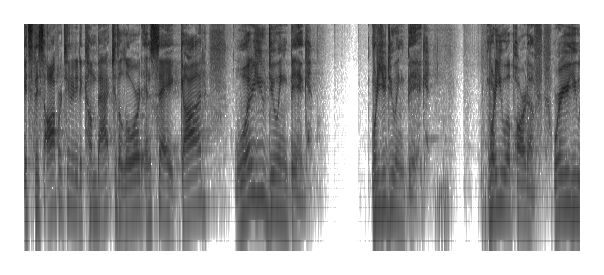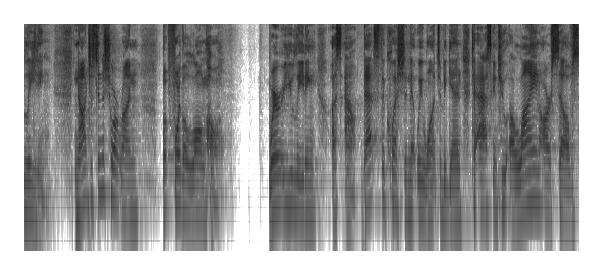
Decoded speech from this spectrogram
It's this opportunity to come back to the Lord and say, God, what are you doing big? What are you doing big? What are you a part of? Where are you leading? Not just in the short run, but for the long haul. Where are you leading us out? That's the question that we want to begin to ask and to align ourselves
